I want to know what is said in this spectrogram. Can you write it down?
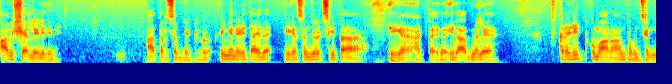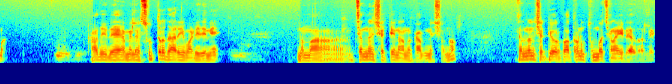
ಆ ವಿಷಯ ಅಲ್ಲಿ ಹೇಳಿದ್ದೀನಿ ಆ ಥರ ಸಬ್ಜೆಕ್ಟ್ಗಳು. ಹಿಂಗೆ ನಡೀತಾ ಇದೆ. ಈಗ ಸಂಜೀವಿಟ್ ಗೀತಾ ಈಗ ಆಗ್ತಾ ಇದೆ. ಇದಾದಮೇಲೆ ಕ್ರೆಡಿಟ್ ಕುಮಾರ ಅಂತ ಒಂದು ಸಿನಿಮಾ. ಅದಿದೆ. ಆಮೇಲೆ ಸೂತ್ರಧಾರಿ ಮಾಡಿದ್ದೀನಿ. ನಮ್ಮ ಚಂದನ್ ಶೆಟ್ಟಿ ನಾನು ಕಾಂಬಿನೇಷನ್ನು ಚಂದನ್ ಶೆಟ್ಟಿ ಅವ್ರ ಪಾತ್ರನೂ ತುಂಬ ಚೆನ್ನಾಗಿದೆ ಅದರಲ್ಲಿ.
